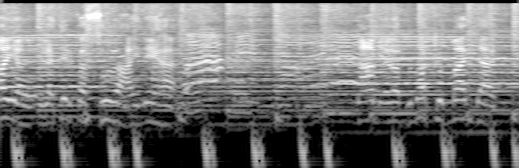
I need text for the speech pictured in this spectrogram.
تتغير إلى تلك الصورة عينيها. نعم يا رب نطلب مجدك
